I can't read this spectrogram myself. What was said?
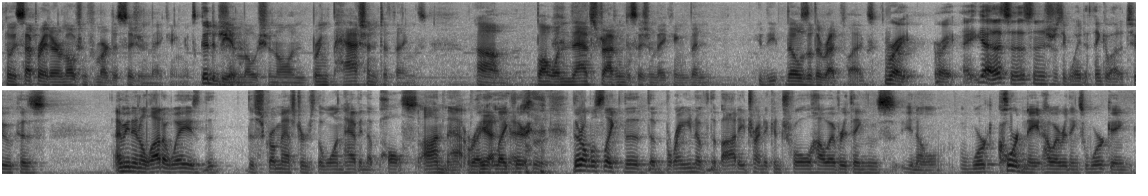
can we separate our emotion from our decision making? It's good to be Sure. emotional and bring passion to things, um, but when that's driving decision making, then those are the red flags. Right, right. Yeah, that's a, that's an interesting way to think about it too, because, I mean, in a lot of ways, the the scrum master is the one having the pulse on that, right? Yeah, like they're absolutely. they're almost like the the brain of the body, trying to control how everything's you know work coordinate how everything's working,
